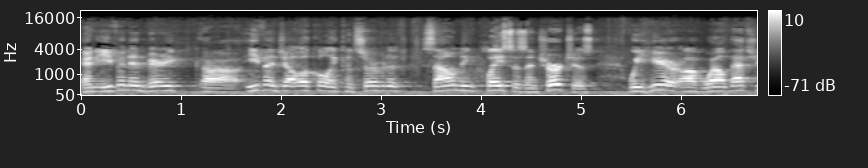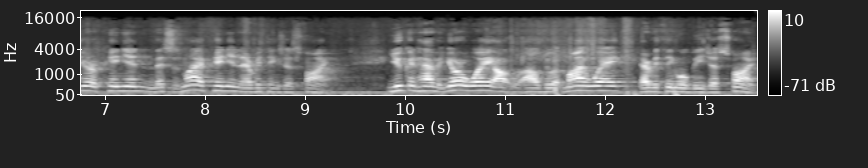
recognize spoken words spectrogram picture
and even in very uh, evangelical and conservative sounding places and churches, we hear of, well, that's your opinion, and this is my opinion, and everything's just fine. You can have it your way, I'll, I'll do it my way, everything will be just fine.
